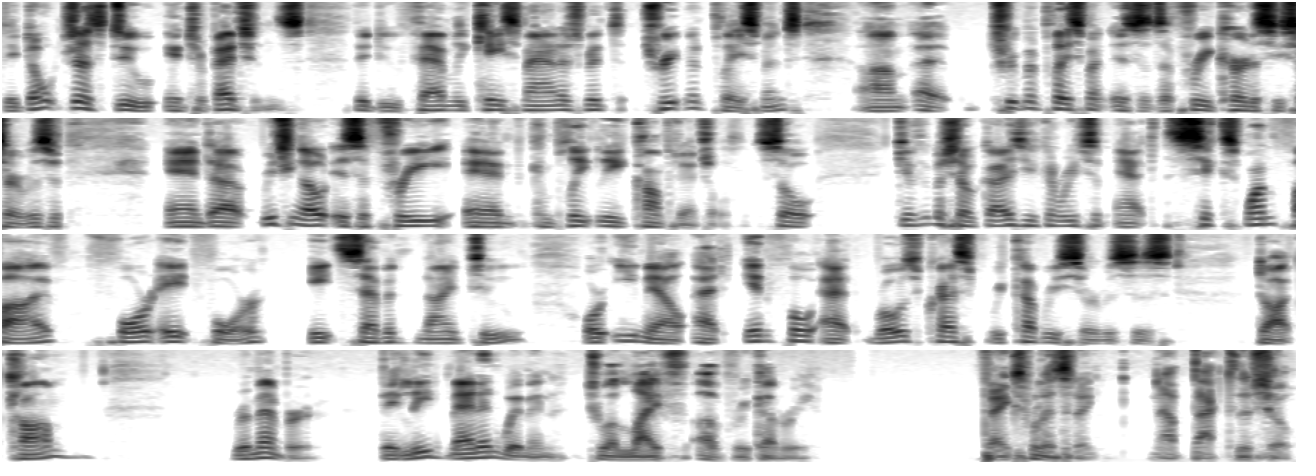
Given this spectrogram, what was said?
they don't just do interventions; they do family case management, treatment placement. Um, uh, treatment placement is, is a free courtesy service, and uh, reaching out is a free and completely confidential. So give them a shout, guys. You can reach them at 615 484 8792 or email at info at rosecrestrecoveryservices.com. Remember, they lead men and women to a life of recovery. Thanks for listening. Now back to the show.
